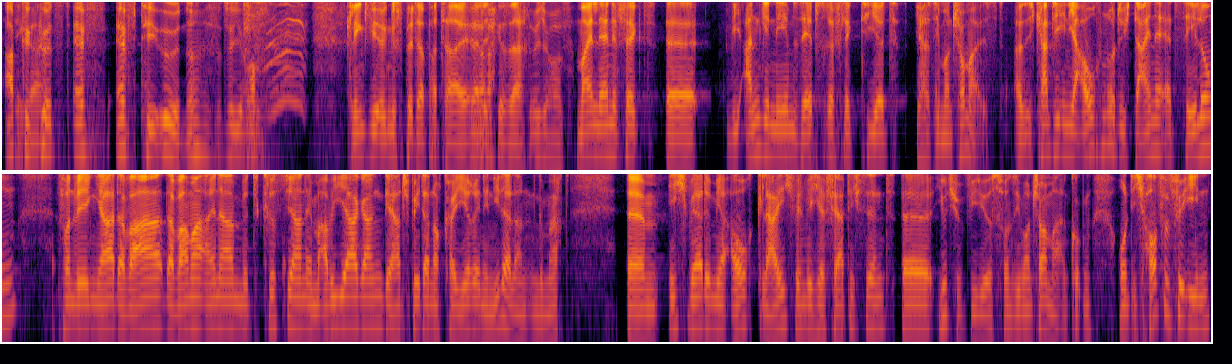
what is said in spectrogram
Abgekürzt F, FTÖ, ne? Das ist natürlich auch Klingt wie irgendeine Splitterpartei, ehrlich gesagt. durchaus. Mein Lerneffekt, äh, wie angenehm selbstreflektiert ja, Simon Schommer ist. Also ich kannte ihn ja auch nur durch deine Erzählungen von wegen, ja, da war, da war mal einer mit Christian im Abi-Jahrgang, der hat später noch Karriere in den Niederlanden gemacht. Ähm, ich werde mir auch gleich, wenn wir hier fertig sind, äh, YouTube-Videos von Simon Schommer angucken. Und ich hoffe für ihn,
